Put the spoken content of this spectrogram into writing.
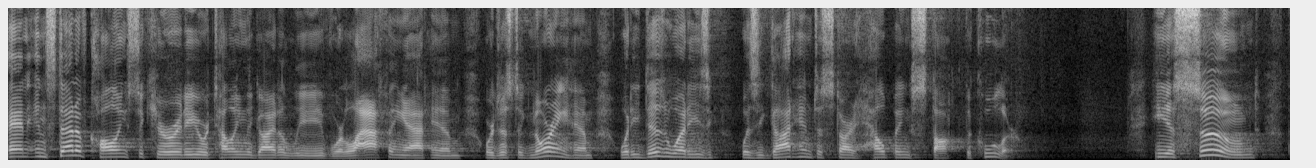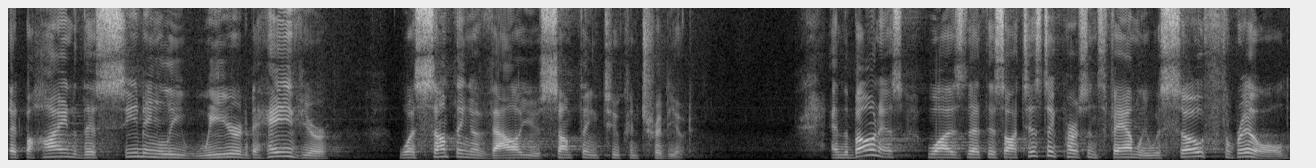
And instead of calling security or telling the guy to leave or laughing at him or just ignoring him, what he did what was he got him to start helping stock the cooler. He assumed that behind this seemingly weird behavior was something of value, something to contribute. And the bonus was that this autistic person's family was so thrilled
